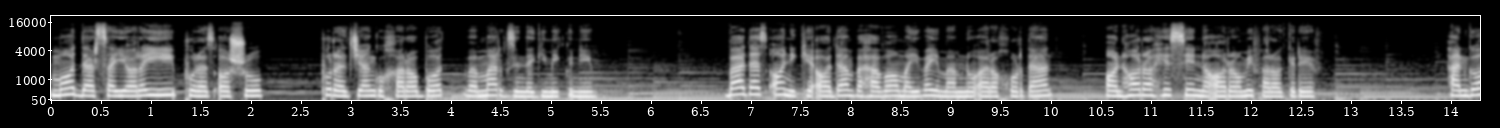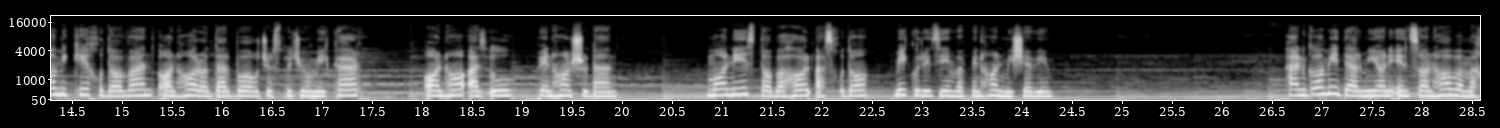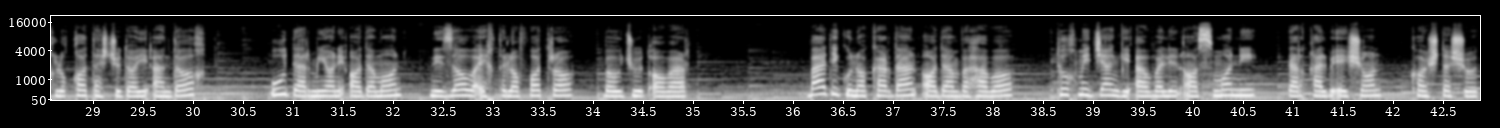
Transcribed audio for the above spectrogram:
ما در سیاره پر از آشوب، پر از جنگ و خرابات و مرگ زندگی می کنیم. بعد از آنی که آدم و هوا میوه ممنوعه را خوردند، آنها را حس ناآرامی فرا گرفت. هنگامی که خداوند آنها را در باغ جستجو می کرد، آنها از او پنهان شدند. ما نیز تا به حال از خدا می و پنهان می شویم. هنگامی در میان انسانها و مخلوقاتش جدایی انداخت، او در میان آدمان نزاع و اختلافات را به وجود آورد. بعد گناه کردن آدم و هوا تخم جنگ اولین آسمانی در قلب ایشان کاشته شد.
